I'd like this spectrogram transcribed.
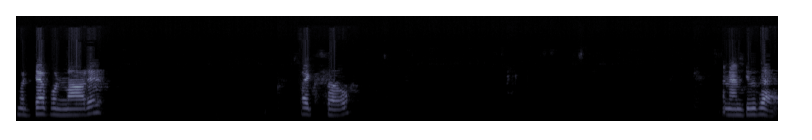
I'm going to double knot it. Like so. And then do that.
